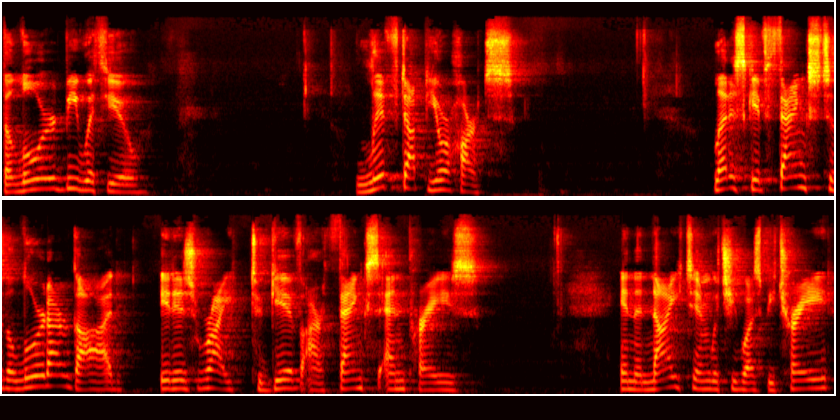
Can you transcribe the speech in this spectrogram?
The Lord be with you. Lift up your hearts. Let us give thanks to the Lord our God. It is right to give our thanks and praise. In the night in which he was betrayed,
